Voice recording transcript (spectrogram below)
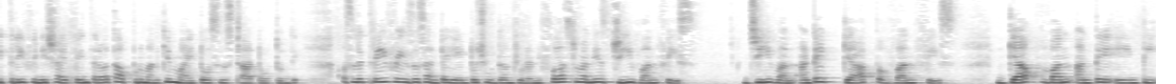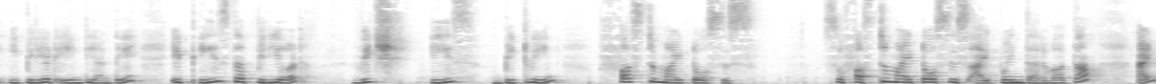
ఈ త్రీ ఫినిష్ అయిపోయిన తర్వాత అప్పుడు మనకి మైటోసిస్ స్టార్ట్ అవుతుంది. అసలు త్రీ ఫేజెస్ అంటే ఏంటో చూద్దాం చూడండి. First one is G one phase G one అంటే gap one phase gap one అంటే ఏంటి? ఈ పీరియడ్ ఏంటి అంటే it is the period which is between first mitosis so first mitosis అయిపోయిన తర్వాత అండ్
